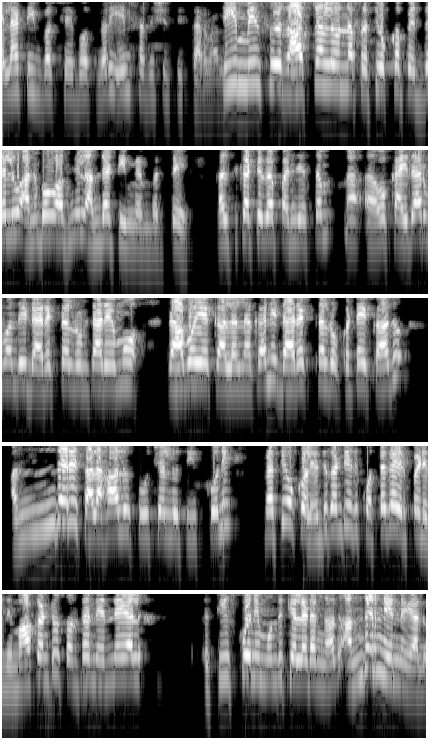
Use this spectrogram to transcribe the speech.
ఎలా టీం వర్క్ చేయబోతున్నారు ఏం సజెషన్స్ ఇస్తారు టీమ్ మీన్స్ రాష్ట్రంలో ఉన్న ప్రతి ఒక్క పెద్దలు అనుభవజ్ఞులు అందరు టీం మెంబర్సే కలిసికట్టుగా పనిచేస్తాం. ఒక ఐదారు మంది డైరెక్టర్లు ఉంటారేమో రాబోయే కాలంలో కానీ డైరెక్టర్లు ఒకటే కాదు అందరి సలహాలు సూచనలు తీసుకొని ప్రతి ఒక్కరు ఎందుకంటే ఇది కొత్తగా ఏర్పడింది. మాకంటూ సొంత నిర్ణయాలు తీసుకొని ముందుకెళ్ళడం కాదు అందరి నిర్ణయాలు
